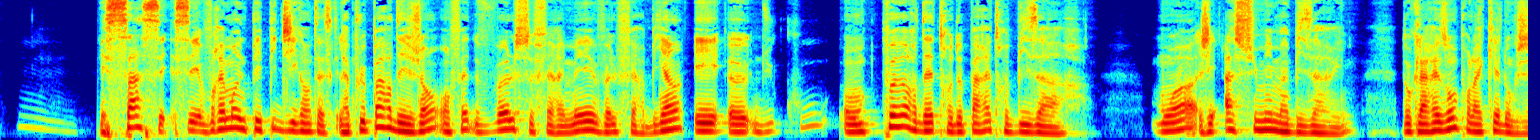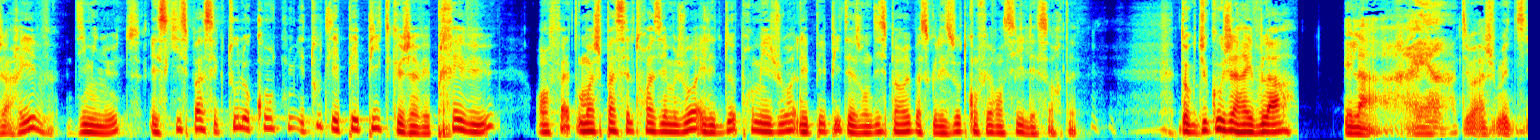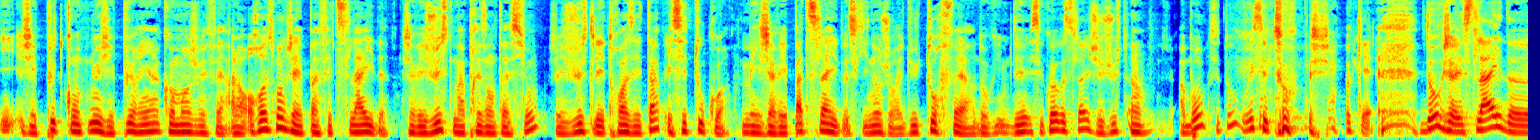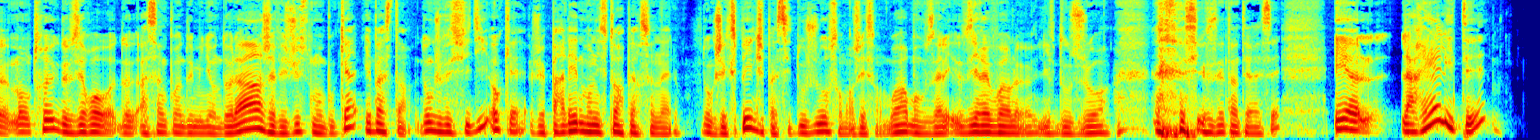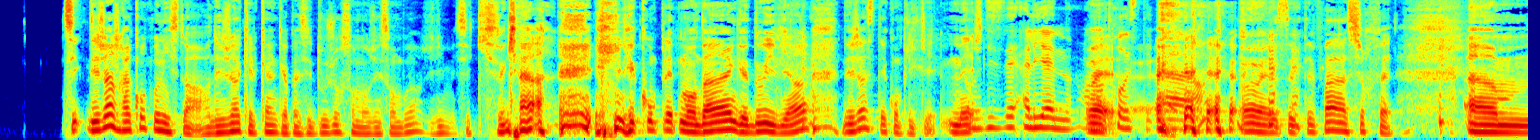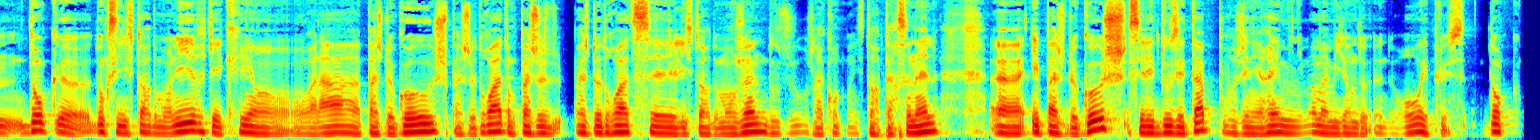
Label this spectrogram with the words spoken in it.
Et ça, c'est vraiment une pépite gigantesque. La plupart des gens, en fait, veulent se faire aimer, veulent faire bien, et euh, du coup, ont peur d'être, de paraître bizarre. Moi, j'ai assumé ma bizarrerie. Donc la raison pour laquelle donc j'arrive, 10 minutes. Et ce qui se passe, c'est que tout le contenu et toutes les pépites que j'avais prévues, en fait, moi, je passais le troisième jour et les deux premiers jours, les pépites, elles ont disparu parce que les autres conférenciers, ils les sortaient. Donc, du coup, j'arrive là, et là, rien, tu vois, je me dis, j'ai plus de contenu, j'ai plus rien, comment je vais faire? Alors, heureusement que j'avais pas fait de slide. J'avais juste ma présentation, j'avais juste les trois étapes et c'est tout quoi. Mais j'avais pas de slide parce que sinon j'aurais dû tout refaire. Donc, il me dit, c'est quoi votre slide? J'ai juste un. Ah bon, c'est tout? Oui, c'est tout. ok. Donc, j'avais slide euh, mon truc de 0 à 5,2 millions de dollars, j'avais juste mon bouquin et basta. Donc, je me suis dit, ok, je vais parler de mon histoire personnelle. Donc j'explique, j'ai passé 12 jours sans manger, sans boire. Bon, vous allez, vous irez voir le livre 12 jours si vous êtes intéressé. Et euh, la réalité, c'est déjà je raconte mon histoire. Alors déjà quelqu'un qui a passé 12 jours sans manger sans boire, je dis mais c'est qui ce gars Il est complètement dingue, d'où il vient Déjà c'était compliqué. Mais Quand je disais alien en intro, c'était pas hein Ouais, c'était pas surfait. Euh, donc euh, donc c'est l'histoire de mon livre qui est écrit en voilà, page de gauche, page de droite. Donc page de page de droite, c'est l'histoire de mon jeune, 12 jours, je raconte mon histoire personnelle euh, et page de gauche, c'est les 12 étapes pour générer minimum un million d'euros et plus. Donc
